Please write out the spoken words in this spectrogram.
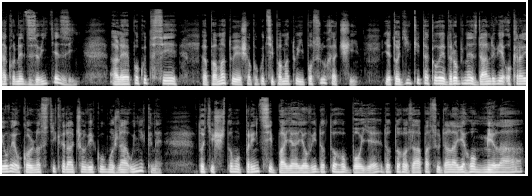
nakonec zvítězí. Ale pokud si pamatuješ a pokud si pamatují posluchači, je to díky takové drobné, zdánlivě okrajové okolnosti, která člověku možná unikne. Totiž tomu princi Bajajovi do toho boje, do toho zápasu dala jeho milá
